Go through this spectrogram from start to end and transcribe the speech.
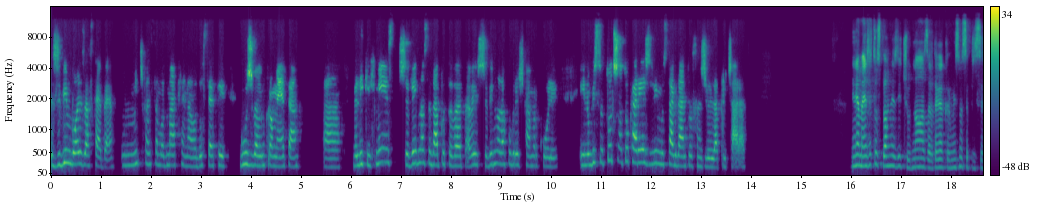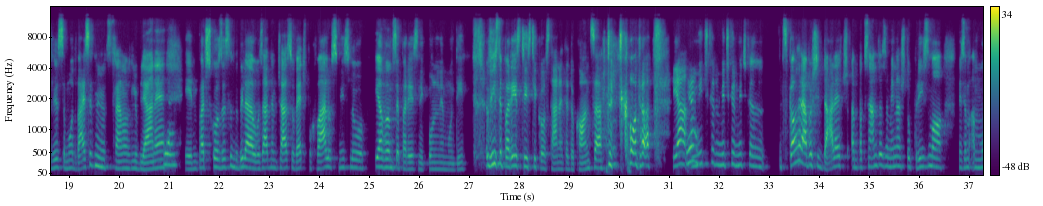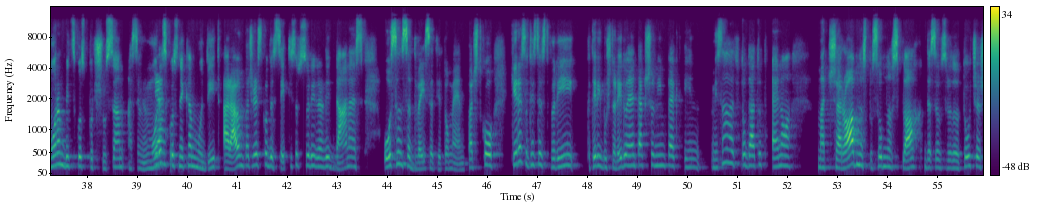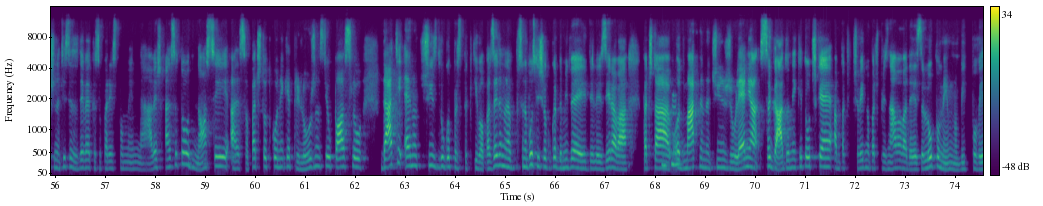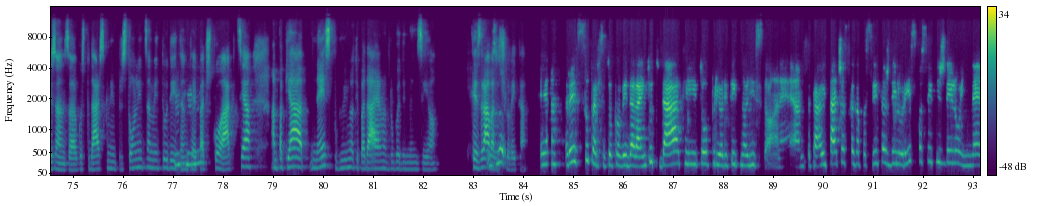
živim bolj za sebe in ničkaj sem odmaknjena od vse te gužve in prometa. Uh, Velikih mest, še vedno se da potovati, veš, še vedno lahko greš kamorkoli. In v bistvu točno to, kar jaz živim vsak dan, to sem želela pričarati. Nina, meni se to sploh ne zdi čudno, tega, ker smo se priselili samo 20 minut stran od Ljubljane. Ja. In pač skozi zdaj sem dobila v zadnjem času več pohval v smislu, ja, vam se pa res nikoli ne mudi. Vi ste pa res tisti, ki ostanete do konca. Tako da, ja, ja. mičken, mičken, mičken. Sploh ne rabiš iti daleč, ampak sam da zamenjaš to prizmo. Mislim, moram biti skozi počutim, a se mi mora ja. skozi nekam muditi, a rabim pač res kot deset tisoč stvari narediti danes. 80-20 je to meni. Pač tako, kje so tiste stvari, katerih boš naredil en takšen impact, in mislim, da ti to da tudi eno ima čarobno sposobnost, sploh, da se osredotočiš na tiste zadeve, ki so pa res pomembne. Veš, ali so to odnosi, ali so pač to tako neke priložnosti v poslu, dati eno čist drugo perspektivo. Pa zdaj, da ne, se ne bo slišalo, kot da mi dve idealiziramo pač ta uh mhm. -huh. odmaknen način življenja, vsega do neke točke, ampak še vedno pač priznavamo, da je zelo pomembno biti povezan z gospodarskimi prestolnicami, tudi tam, uh -huh. je pač tako akcija. Ampak ja, ne spogledno ti pa daje eno drugo dimenzijo ki je zdrava Zlo, za človeka. Ja, res super si to povedala in tudi dati to prioritetno listo. Um, se pravi, ta čas, ki ga posvetiš delu, res posvetiš delu in ne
